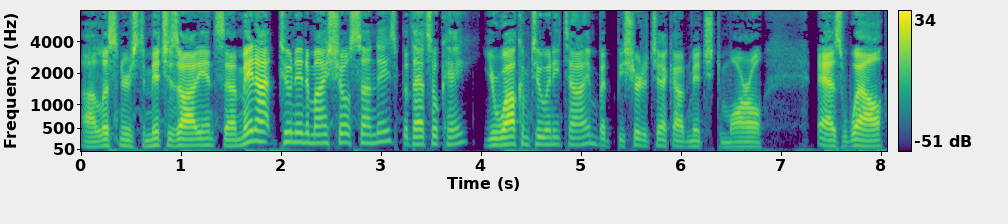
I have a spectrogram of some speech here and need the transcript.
uh listeners to Mitch's audience uh, may not tune into my show Sundays, but that's okay. You're welcome to anytime, but be sure to check out Mitch tomorrow as well.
